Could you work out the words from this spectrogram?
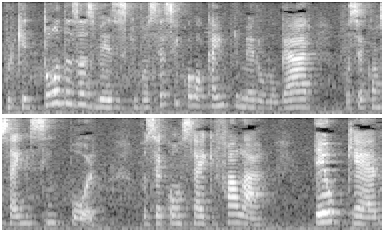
Porque todas as vezes que você se colocar em primeiro lugar, você consegue se impor, você consegue falar: eu quero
